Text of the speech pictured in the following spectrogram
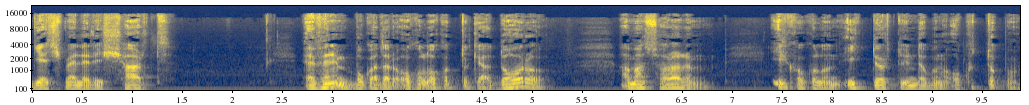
geçmeleri şart. Efendim bu kadar okul okuttuk ya doğru. Ama sorarım ilkokulun ilk dörtlüğünde bunu okuttuk mu?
